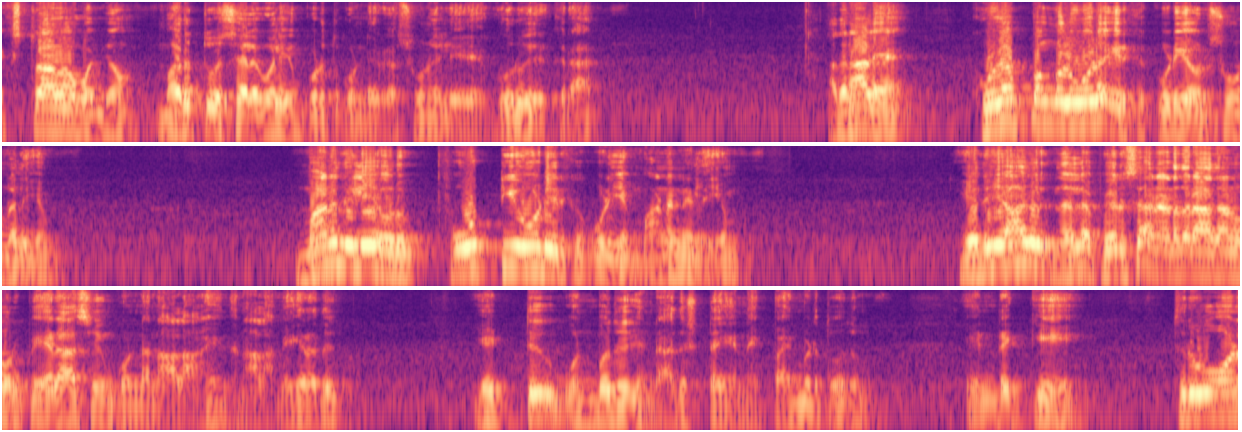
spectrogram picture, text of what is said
எக்ஸ்ட்ராவாக கொஞ்சம் மருத்துவ செலவுகளையும் கொடுத்து கொண்டிருக்கிற சூழ்நிலையில் குரு இருக்கிறார். அதனால் குழப்பங்களோடு இருக்கக்கூடிய ஒரு சூழ்நிலையும் மனதிலே ஒரு போட்டியோடு இருக்கக்கூடிய மனநிலையும் எதையாவது நல்ல பெருசாக நடந்துடாதான ஒரு பேராசையும் கொண்ட நாளாக இந்த நாள் அமைகிறது. எட்டு ஒன்பது என்ற அதிர்ஷ்ட எண்ணை பயன்படுத்துவதும் இன்றைக்கு திருவோண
